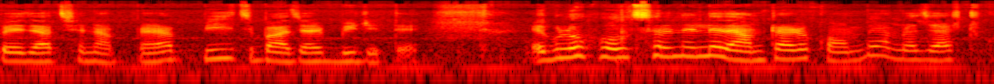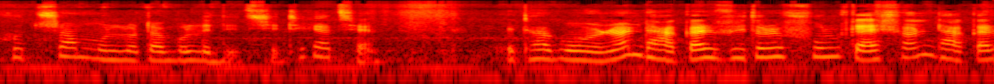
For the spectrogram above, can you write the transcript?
পেয়ে যাচ্ছেন আপনারা বীজ বাজার বিডিতে। এগুলো হোলসেল নিলে দামটা আরও কমবে আমরা জাস্ট খুচরা মূল্যটা বলে দিচ্ছি ঠিক আছে? এটা বলব না ঢাকার ভিতরে ফুল ক্যাশ অন ঢাকার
